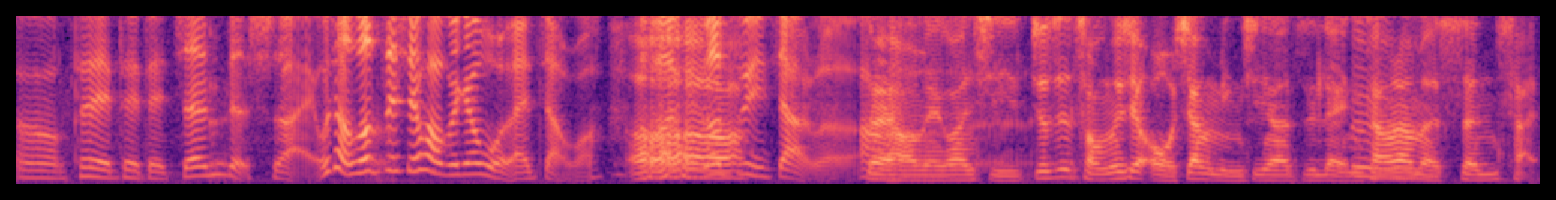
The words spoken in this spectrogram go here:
嗯，对对对，真的帅。我想说这些话不应该我来讲吗？哦 好吧，你都自己讲了。对，啊好，没关系，就是从那些偶像明星啊之类，你看到他们的身材，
